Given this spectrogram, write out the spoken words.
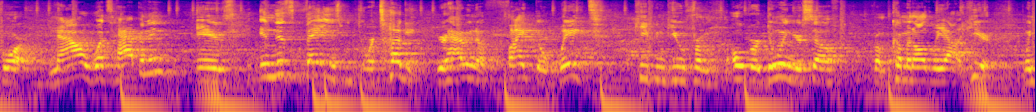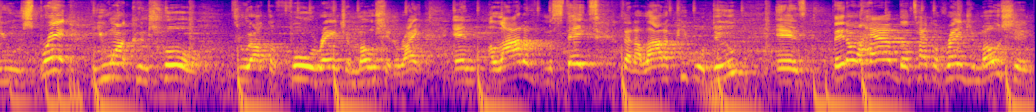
four. Now what's happening is in this phase, we're tugging. You're having to fight the weight, keeping you from overdoing yourself from coming all the way out here. When you sprint, you want control throughout the full range of motion, right? And a lot of mistakes that a lot of people do is they don't have the type of range of motion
